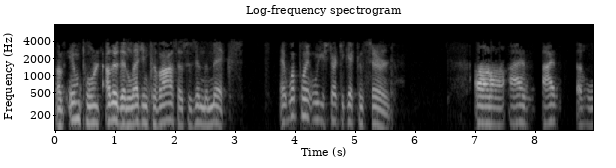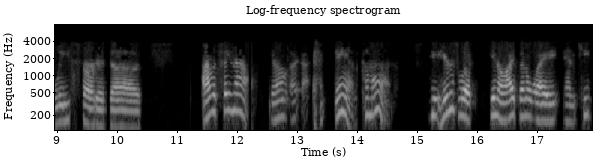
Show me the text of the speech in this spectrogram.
of import other than Legend Cavazos who's in the mix. At what point will you start to get concerned? Uh, I've I've at least started. Uh, I would say now. You know, I, I, Dan, come on. Here's what you know. I've been away and keep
